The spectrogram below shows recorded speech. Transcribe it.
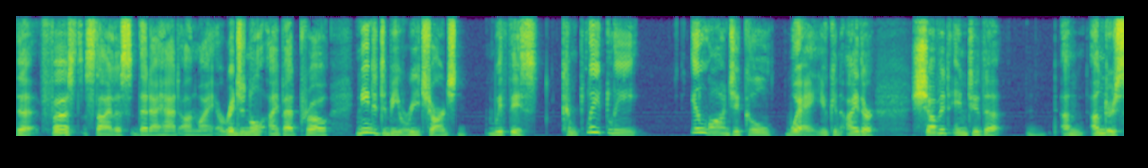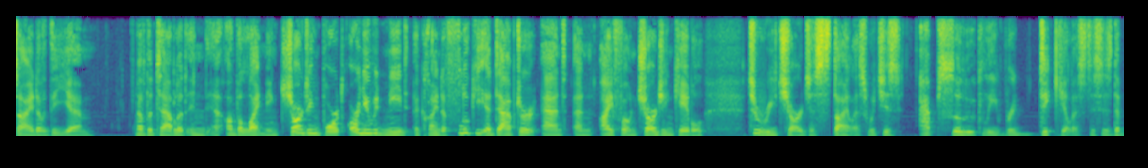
The first stylus that I had on my original iPad Pro needed to be recharged with this completely illogical way. You can either shove it into the underside of the um, of the tablet in on the lightning charging port or you would need a kind of fluky adapter and an iPhone charging cable to recharge a stylus which is absolutely ridiculous. This is the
